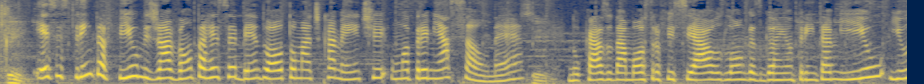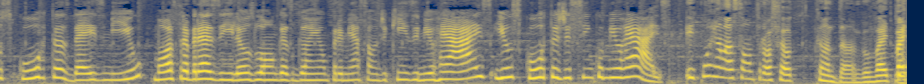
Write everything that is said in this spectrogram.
Sim. Esses 30 filmes já vão estar tá recebendo automaticamente uma premiação, né? Sim. No caso da mostra oficial, os longas ganham 30 mil e os curtas 10 mil. Mostra Brasília, os longas ganham premiação de 15 mil reais e os curtas de 5 mil reais. E com relação ao troféu Candango, vai, vai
